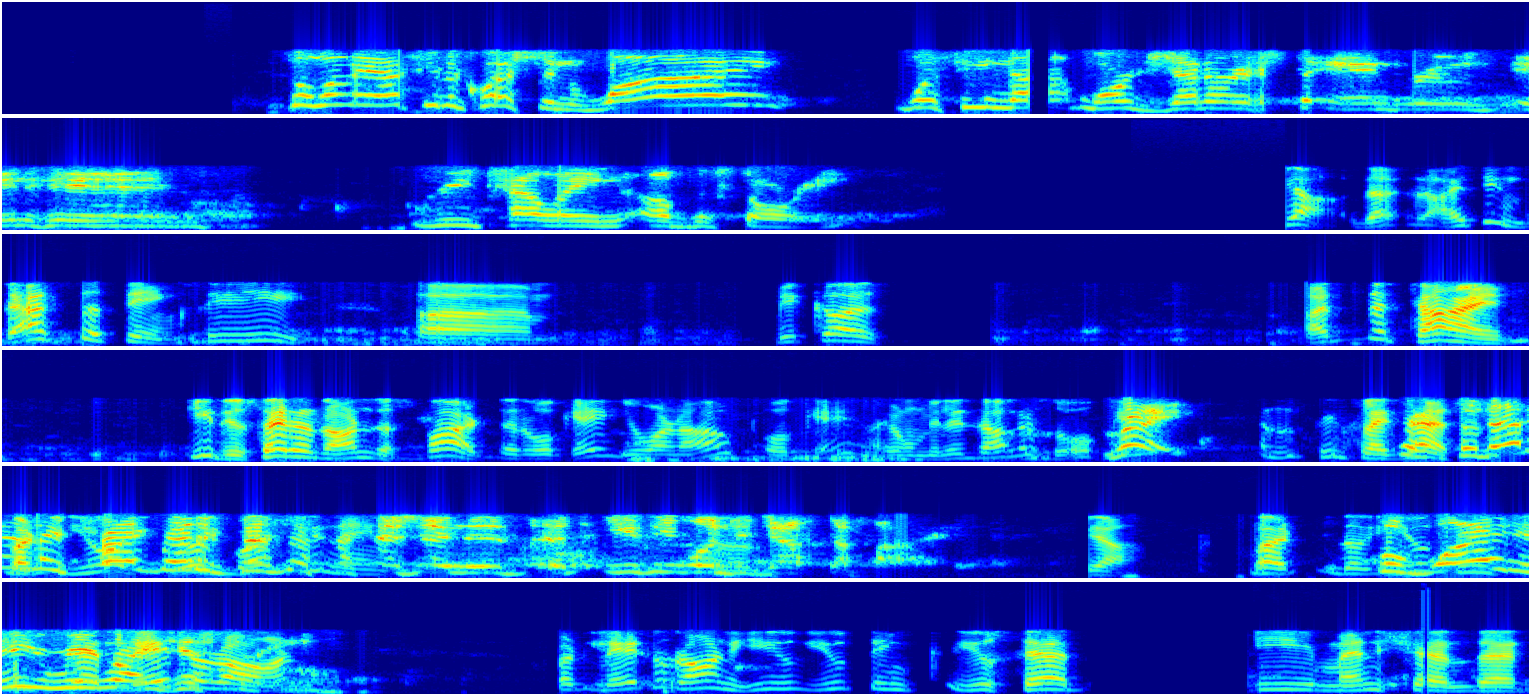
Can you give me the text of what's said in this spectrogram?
So let me ask you the question: Why was he not more generous to Andrews in his retelling of the story? Yeah, that, I think that's the thing. See, um, because at the time he decided on the spot that okay, you want out, okay, I want a million dollars, okay, Right. and things like that. So that But is a pragmatic business decision is an easy one to justify. Yeah, but the, But why did he rewrite later history? on? But later on, you you think you said he mentioned that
